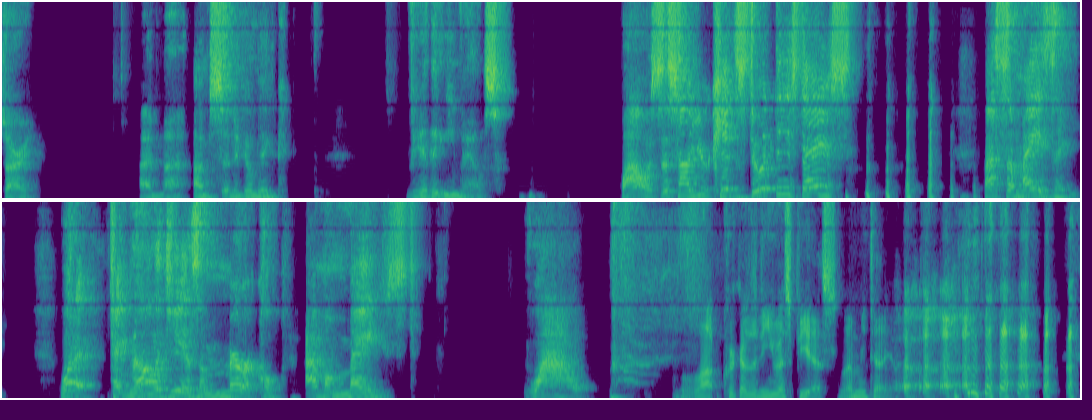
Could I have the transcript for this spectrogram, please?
Sorry, I'm uh, I'm sending a link via the emails. Wow, is this how you kids do it these days? That's amazing. What a technology is a miracle. I'm amazed. Wow. A lot quicker than USPS. Let me tell you.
